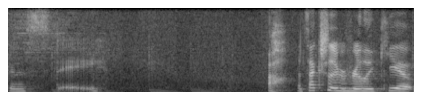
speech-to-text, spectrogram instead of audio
gonna stay. Oh, that's actually really cute.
